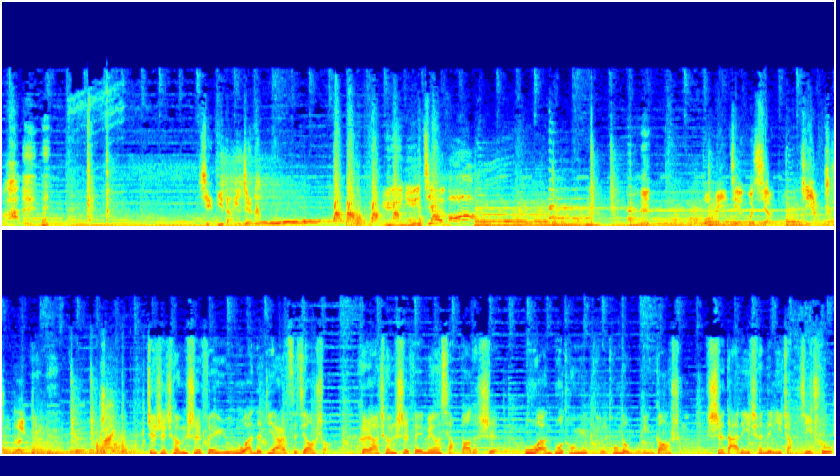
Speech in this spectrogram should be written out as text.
法，先抵挡一阵了。玉女剑法，哼，我没见过像你这样丑的玉女。这是程世飞与乌丸的第二次交手，可让程世飞没有想到的是，乌丸不同于普通的武林高手，势大力沉的一掌击出，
